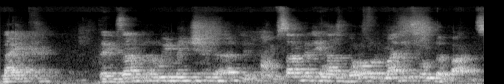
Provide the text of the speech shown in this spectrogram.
Like the example we mentioned earlier, if somebody has borrowed money from the banks,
